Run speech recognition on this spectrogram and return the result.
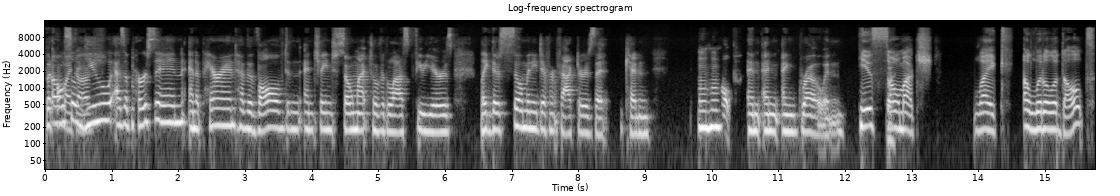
But Oh also, you as a person and a parent have evolved and, and changed so much over the last few years. Like there's so many different factors that can Mm-hmm. help and and and grow and He is so much like a little adult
